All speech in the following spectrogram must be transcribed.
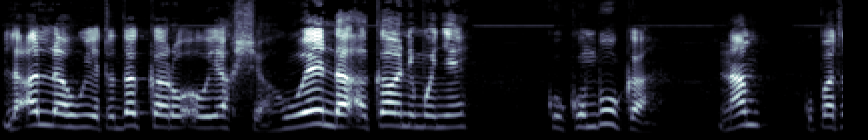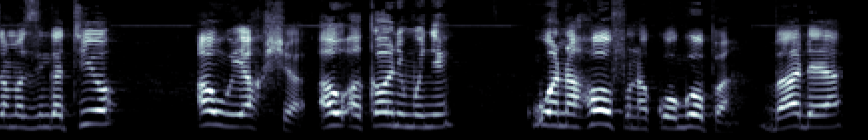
la'allahu yatadhakkaru au yakhsha. Huenda akawa ni mwenye kukumbuka. Nam kupata mazingatio au yakhsha. Au akawa ni mwenye kuwa na hofu na kuogopa baada ya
